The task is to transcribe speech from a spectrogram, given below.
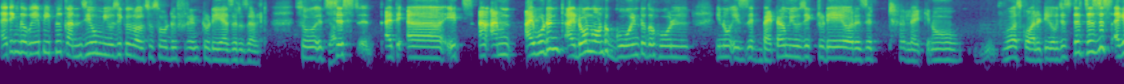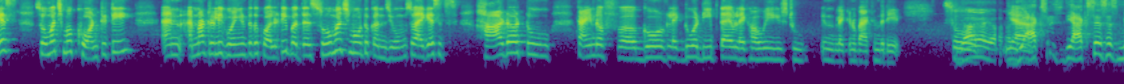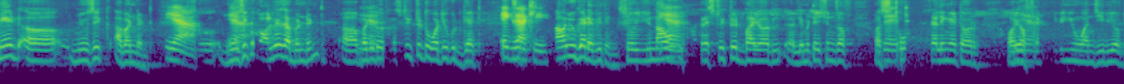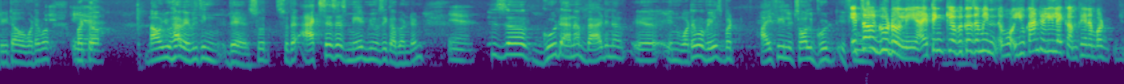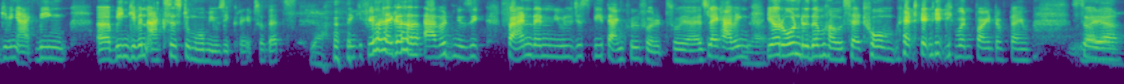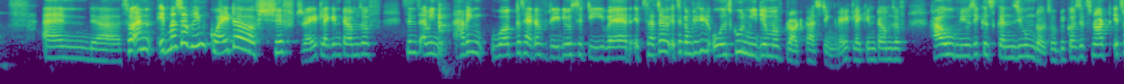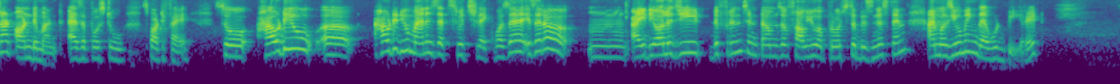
I think the way people consume music is also so different today as a result. So it's just I think uh, it's I- I'm I wouldn't I don't want to go into the whole you know is it better music today or is it like you know worse quality or just there's, there's just I guess so much more quantity and I'm not really going into the quality but there's so much more to consume so I guess it's harder to kind of uh, go like do a deep dive like how we used to in like you know back in the day. So yeah, yeah, yeah. yeah. The access, the access has made uh, music abundant. Yeah. So yeah. music was always abundant, uh, but it was restricted to what you could get. Exactly. Now you get everything. So you now Yeah. restricted by your uh, limitations of a Right. store selling it or or your Yeah. friend giving you one GB of data or whatever. But Yeah. uh, now you have everything there. So so the access has made music abundant. Yeah. Is a good and a bad in a uh, in whatever ways, but I feel it's all good if you. It's all good only. I think yeah, because I mean you can't really like complain about giving act being uh, being given access to more music, right? So that's Yeah. I think if you're like a avid music fan, then you'll just be thankful for it. So yeah, it's like having Yeah. your own rhythm house at home at any given point of time. So Yeah, yeah. And uh, so, and it must have been quite a shift, right? Like in terms of since I mean, having worked as head of Radio City, where it's such a it's a completely old school medium of broadcasting, right? Like in terms of how music is consumed, also because it's not it's not on demand as opposed to Spotify. So how do you uh, how did you manage that switch? Like, was there is there a um, ideology difference in terms of how you approach the business? Then I'm assuming there would be, right?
